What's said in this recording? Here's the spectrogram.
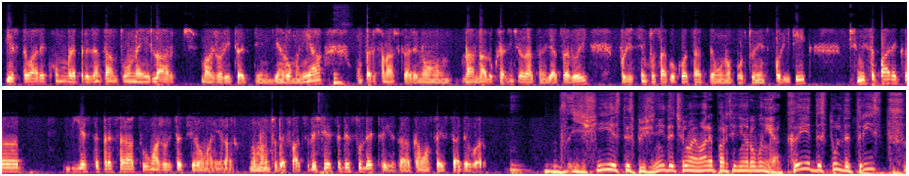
este oarecum reprezentantul unei largi majorități din, din România, un personaj care nu n-a, n-a lucrat niciodată în viața lui, pur și simplu s-a cocoțat pe un oportunism politic și mi se pare că este preferatul majorității românilor în momentul de față. Deși este destul de trist, dar cam asta este adevărul. Și este sprijinit de cel mai mare partid din România. Că e destul de trist,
